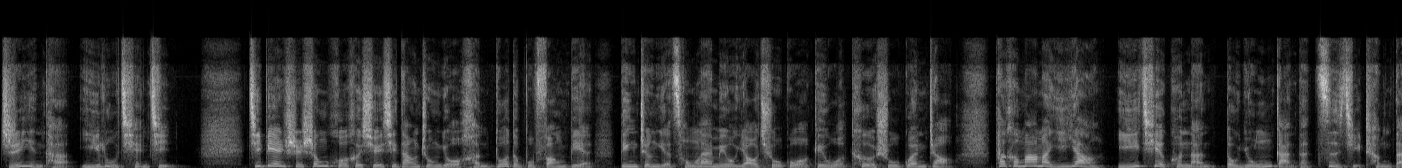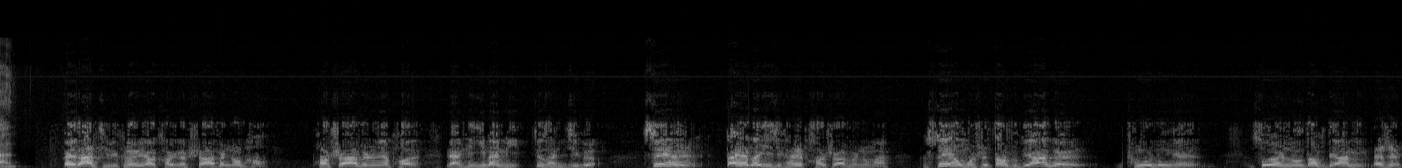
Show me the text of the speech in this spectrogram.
指引他一路前进。即便是生活和学习当中有很多的不方便，丁征也从来没有要求过给我特殊关照。他和妈妈一样，一切困难都勇敢地自己承担。北大体育课要考一个十二分钟跑，跑十二分钟要跑两千一百米就算及格。虽然大家都一起开始跑十二分钟嘛，虽然我是倒数第二个冲过终点，所有人中倒数第二名，但是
